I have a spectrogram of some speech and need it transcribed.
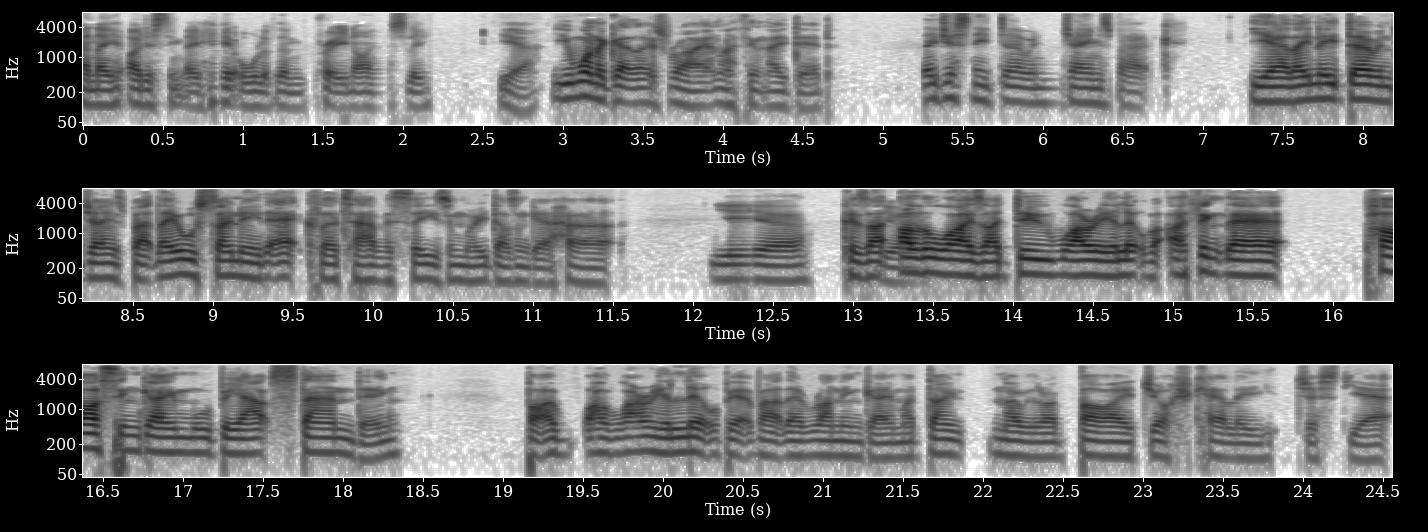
and they, I just think they hit all of them pretty nicely. Yeah, you want to get those right, and I think they did. They just need Derwin James back. Yeah, they need Derwin James back. They also need Ekeler to have a season where he doesn't get hurt. Yeah. Because yeah. otherwise, I do worry a little bit. I think their passing game will be outstanding, but I, I worry a little bit about their running game. I don't know whether I buy Josh Kelley just yet.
